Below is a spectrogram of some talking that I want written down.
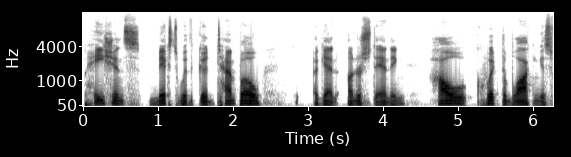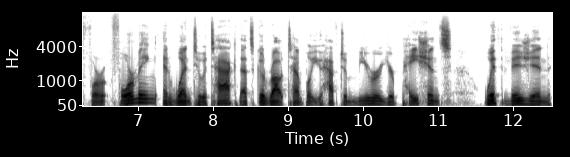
patience mixed with good tempo. Again, understanding how quick the blocking is for forming and when to attack. That's good route tempo. You have to mirror your patience with vision,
